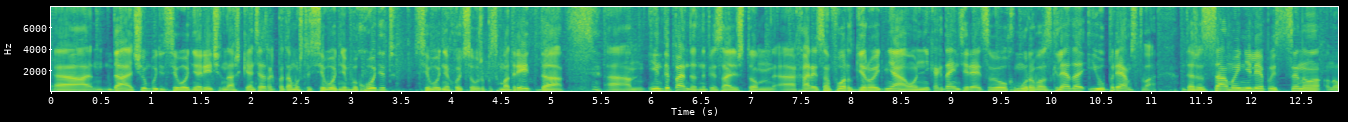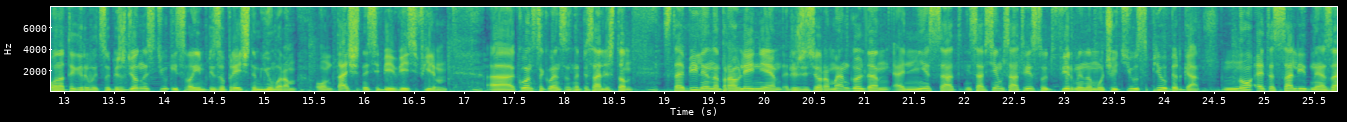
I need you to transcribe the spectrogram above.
А, да, о чем будет сегодня речь в наших кинотеатрах, потому что сегодня выходит, сегодня хочется уже посмотреть, да. А, Independent написали, что Харрисон Форд герой дня. Он никогда не теряет своего хмурого взгляда и упрямства. Даже самые нелепые сцены он, отыгрывает с убежденностью и своим безупречным юмором. Он тащит на себе весь фильм. Consequences написали, что стабильное направление режиссера Мэнгольда не, со- не совсем соответствует фирменному чутью Спилберга, но это солидная запись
